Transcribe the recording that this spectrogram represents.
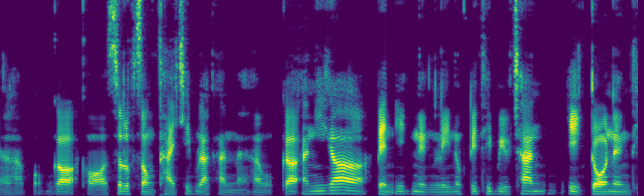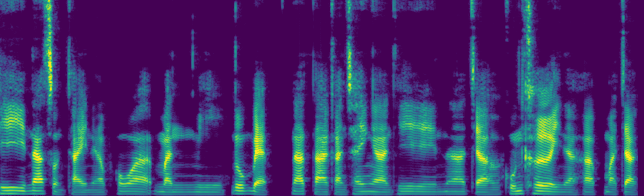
นะครับผมก็ขอสรุปส่งท้ายคลิปแล้วกันนะครับก็อันนี้ก็เป็นอีกหนึ่ง Linux Distribution อีกตัวหนึ่งที่น่าสนใจนะครับเพราะว่ามันมีรูปแบบ หน้าตาการใช้งานที่น่าจะคุ้นเคยนะครับ มาจาก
